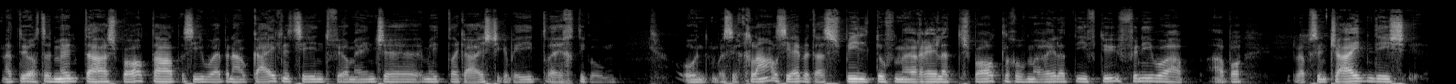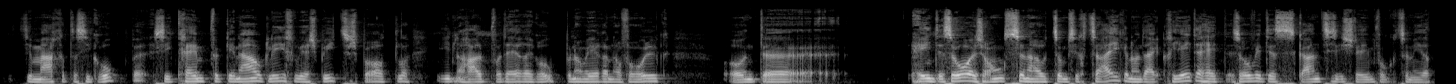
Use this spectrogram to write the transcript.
natürlich das müssen da Sportarten sein, die eben auch geeignet sind für Menschen mit einer geistigen Beeinträchtigung. Und muss ich klar sein, eben, das spielt auf einem relativ, sportlich auf einem relativ tiefen Niveau ab. Aber ich glaube, das Entscheidende ist, sie machen das in Gruppen, sie kämpfen genau gleich wie Spitzensportler innerhalb von dieser Gruppe um ihren Erfolg und äh, haben so eine Chance auch, um sich zu zeigen. Und eigentlich jeder hat, so wie das ganze System funktioniert,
